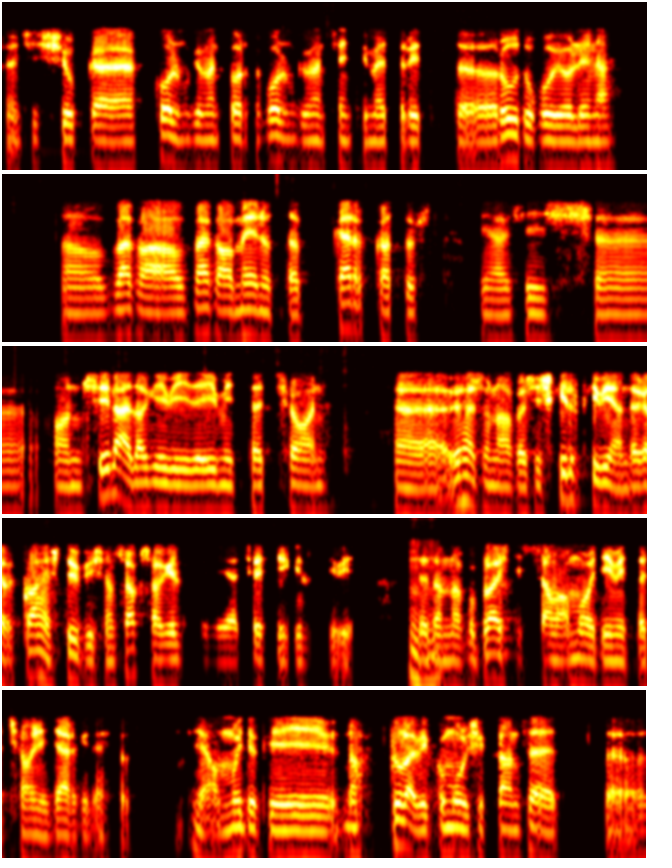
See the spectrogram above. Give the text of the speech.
see on siis niisugune kolmkümmend korda kolmkümmend sentimeetrit ruudukujuline no väga, väga meenutab kärgkatust ja siis äh, on siledakivide imitatsioon äh,. ühesõnaga siis kiltkivi on tegelikult kahes tüübis, on saksa kiltkivi ja tšehhi kiltkivi mm. -hmm. Need on nagu plastist samamoodi imitatsioonid järgi tehtud. ja muidugi noh, tulevikumuusika on see, et äh,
